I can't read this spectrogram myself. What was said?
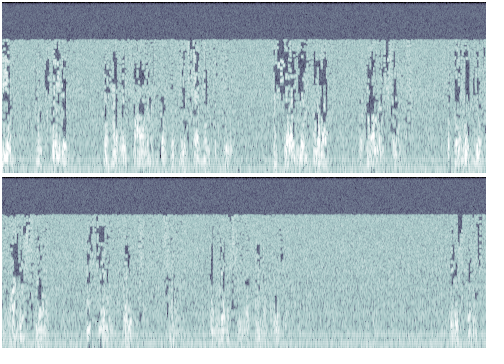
had completed the Heavenly Father's work that He sent Him to do, to shed His blood for that they may be as sin, and let us see that kind of wisdom. It is finished.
